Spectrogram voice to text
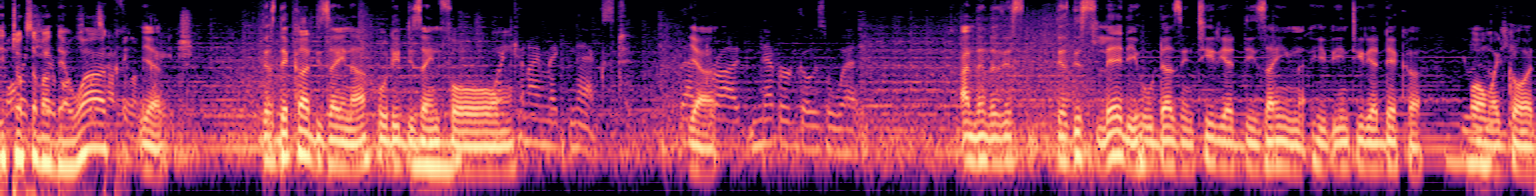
it talks about their work Yeah. There's the car designer who did design for, What That Yeah. drive never goes away. and then there's this there's this lady who does interior design, the interior decor. You're Oh my god.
